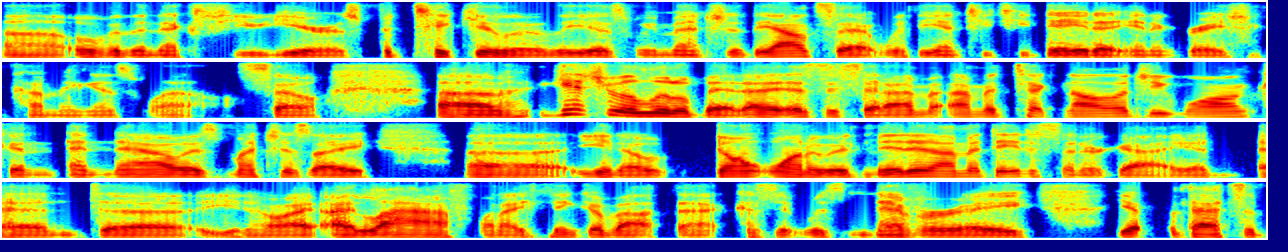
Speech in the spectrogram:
uh, over the next few years, particularly as we mentioned at the outset with the NTT data integration coming as well. So uh, it gets you a little bit, as I said, I'm, I'm a technology wonk and, and now as much as I, uh, you know, don't want to admit it, I'm a data center guy. And, and uh, you know, I, I laugh when I think about that because it was never a, yep, that's a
